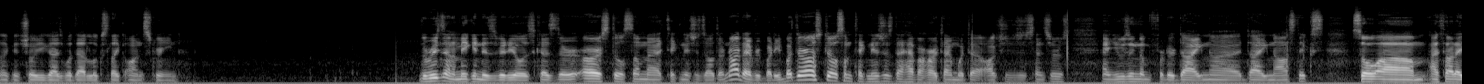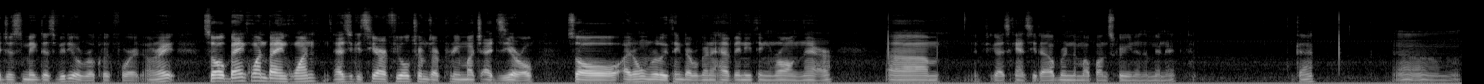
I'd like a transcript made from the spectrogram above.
I can show you guys what that looks like on screen the reason I'm making this video is because there are still some uh, technicians out there, not everybody, but there are still some technicians that have a hard time with the oxygen sensors and using them for their diagno diagnostics. So um, I thought I'd just make this video real quick for it. All right. So bank one, bank one. As you can see, our fuel trims are pretty much at zero. So I don't really think that we're going to have anything wrong there. Um, if you guys can't see that, I'll bring them up on screen in a minute. Okay. Um,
